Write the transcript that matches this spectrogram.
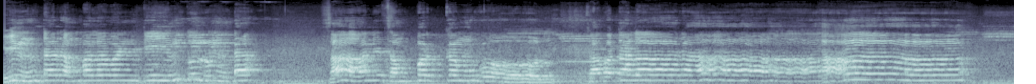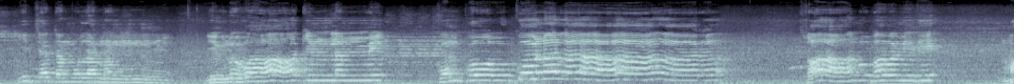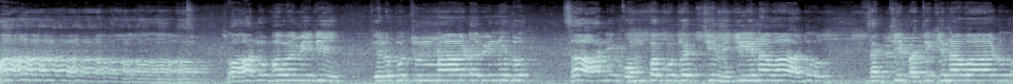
ఇంటరంబల వంటి ఇంతులుండ సాని సంపర్కము గోరు కవటలారా ఇచ్చటములను ఇల్లు వాకిండ్లమ్మి కొంపోవు కోనలార. స్వానుభవమిది మా స్వానుభవమిది తెలుపుచున్నాడ వినుడు సాని కొంపకు దొచ్చి మిగిలినవాడు సచ్చి బతికినవాడు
